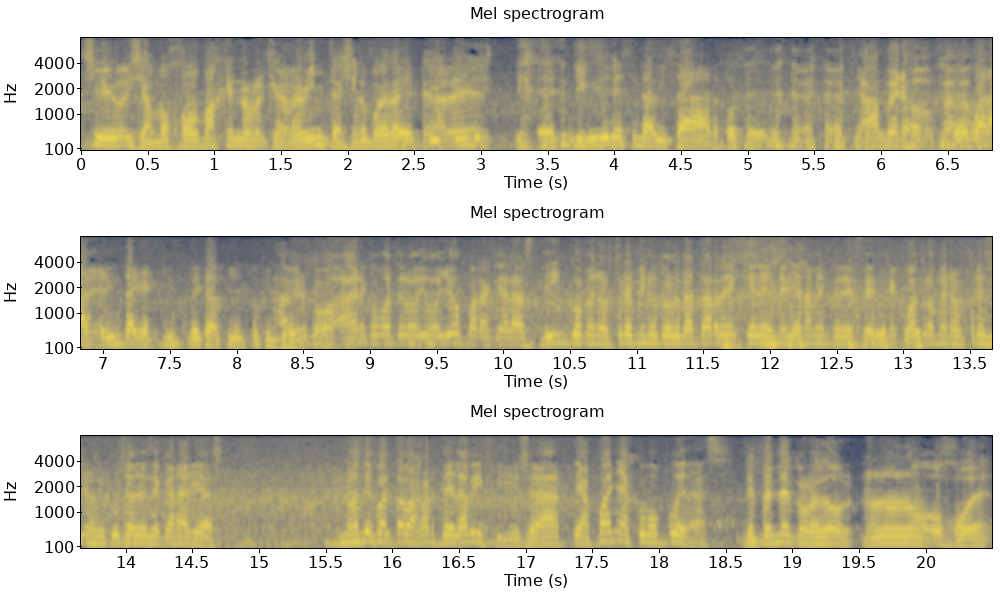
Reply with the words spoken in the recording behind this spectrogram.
Sí, y si a lo mejor más que no re- que revienta, si no puede dar pedales. El pipí viene sin avisar, José. Ya, pero... Da igual a 30 que a 15 que a 150. A ver, cómo, a ver cómo te lo digo yo para que a las 5 menos 3 minutos de la tarde quede medianamente decente. 4 menos 3 si nos escuchas desde Canarias. No hace falta bajarte de la bici, o sea, te apañas como puedas. Depende del corredor. No, no, no, ojo, eh.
